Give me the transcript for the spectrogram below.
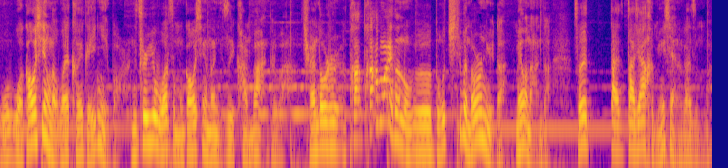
我我高兴了，我也可以给你一包。你至于我怎么高兴，那你自己看着办，对吧？全都是他他卖的毒毒，基本都是女的，没有男的，所以大大家很明显的该怎么办？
